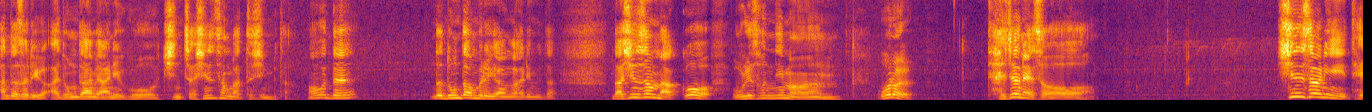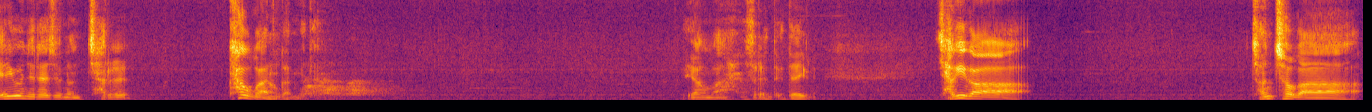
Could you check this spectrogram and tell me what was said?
한다 소리가, 아, 농담이 아니고, 진짜 신선 같으십니다. 어, 근데, 나 농담을 얘기한 거 아닙니다. 나 신선 맞고, 우리 손님은 오늘 대전에서 신선이 대리운전 해주는 차를 타고 가는 겁니다. 이 양반 한술인데 자기가 전처가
